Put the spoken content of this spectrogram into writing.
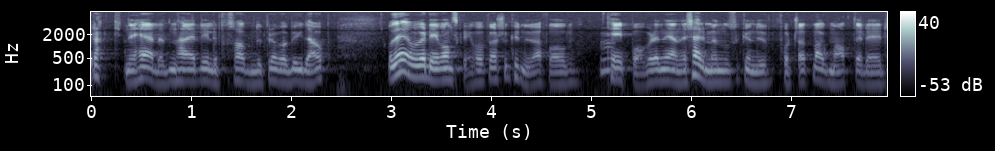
rakner hele den her lille fasaden du prøver å bygge deg opp. Og det er jo veldig vanskelig. for Før så kunne du i hvert fall teipe over den ene skjermen, og så kunne du fortsatt lage mat eller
